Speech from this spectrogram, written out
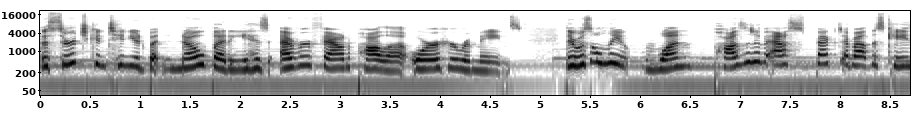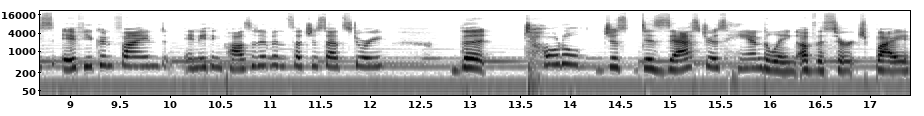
The search continued, but nobody has ever found Paula or her remains. There was only one positive aspect about this case, if you can find anything positive in such a sad story. The total, just disastrous handling of the search by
